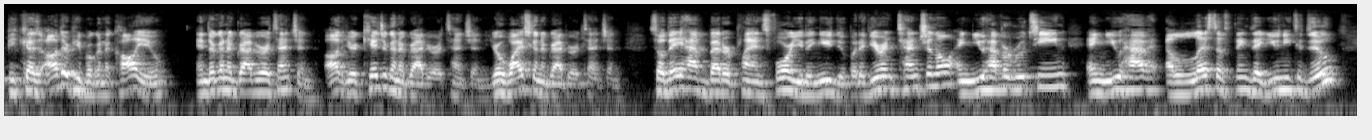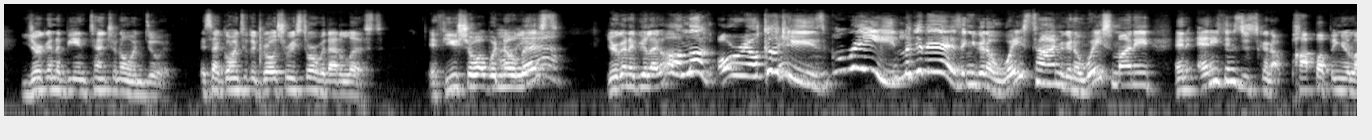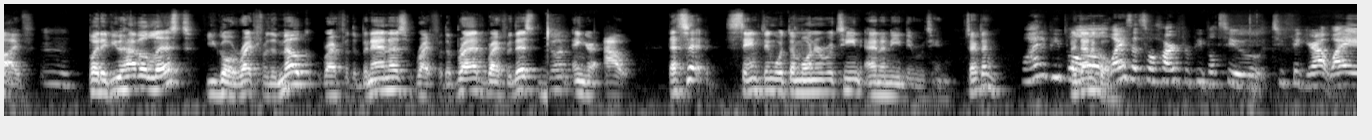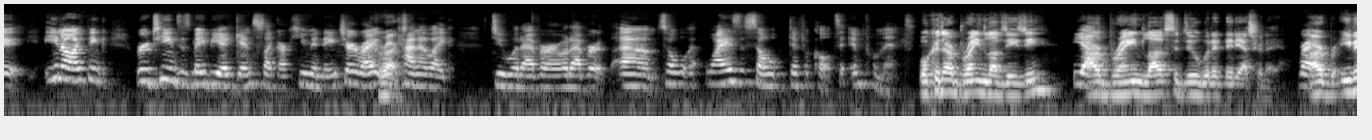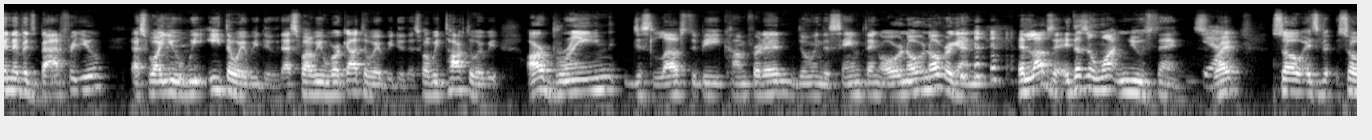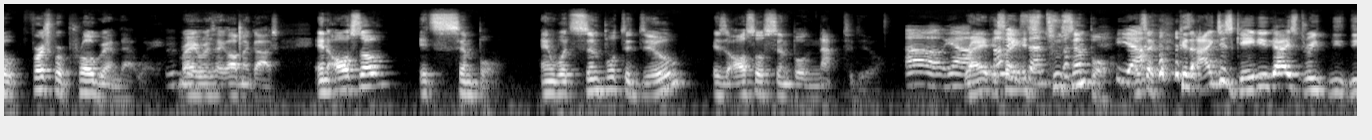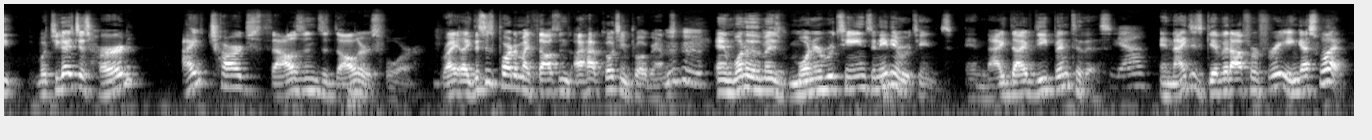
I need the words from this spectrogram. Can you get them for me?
Because other people are going to call you and they're going to grab your attention. Other, your kids are going to grab your attention. Your wife's going to grab your attention. So they have better plans for you than you do. But if you're intentional and you have a routine and you have a list of things that you need to do, you're going to be intentional and do it. It's like going to the grocery store without a list. If you show up with no Oh, list, yeah. You're gonna be like, oh look, Oreo cookies, great, look at this, and you're gonna waste time, you're gonna waste money, and anything's just gonna pop up in your life. Mm. But if you have a list, you go right for the milk, right for the bananas, right for the bread, right for this, done, and you're out. That's it. Same thing with the morning routine and an evening routine. Same thing. Why do people? Identical. Why is that so hard for people to to figure out? Why you know? I think routines is maybe against like our human nature, right? Correct. We kind of like do whatever, whatever. Um, so why is this so difficult to implement? Well, because our brain loves easy. Yeah, Our brain loves to do what it did yesterday. right. Our, even if it's bad for you, that's why you we eat the way we do. That's why we work out the way we do. That's why we talk the way we. Our brain just loves to be comforted doing the same thing over and over and over again. it loves it. It doesn't want new things, Yeah. right? So it's so first we're programmed that way, right? Mhm. Where it's like, oh my gosh, and also it's simple, and what's simple to do is also simple not to do, oh yeah, right? That it's like makes it's too simple. Yeah. it's like because I just gave you guys three. The, the, what you guys just heard, I charge thousands of dollars for, right? Like this is part of my thousand. I have coaching programs, Mhm. and one of them is morning routines and evening routines, and I dive deep into this Yeah, and I just give it out for free. And guess what?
